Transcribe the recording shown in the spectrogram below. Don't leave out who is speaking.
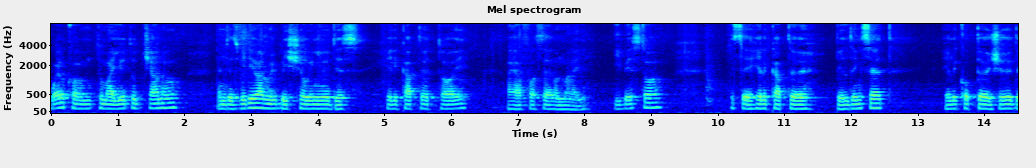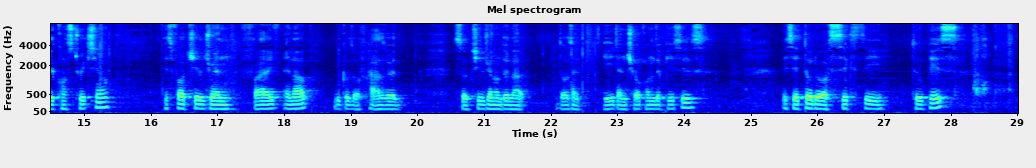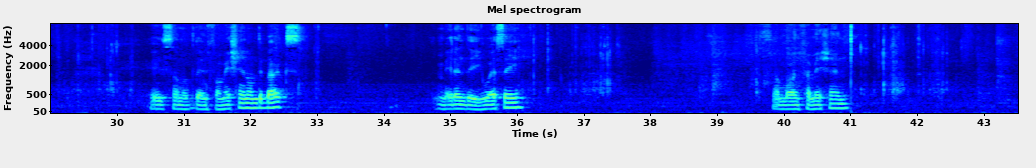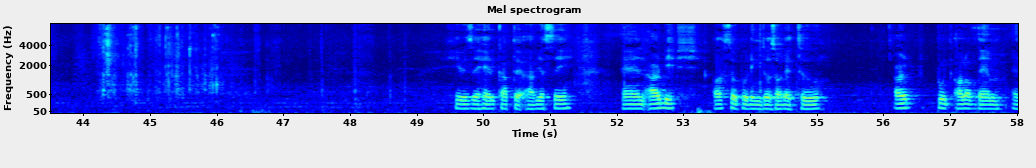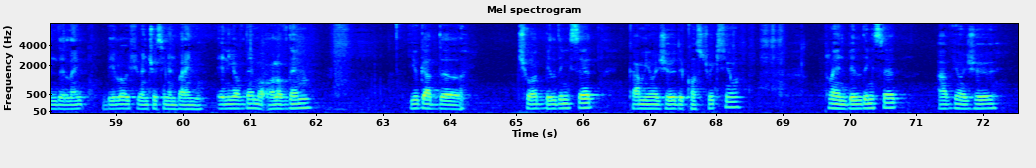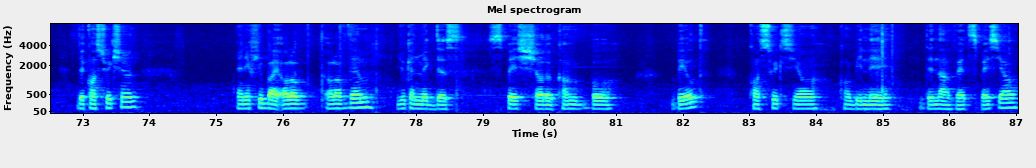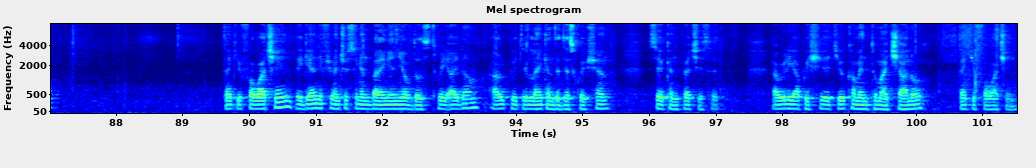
Speaker 1: Welcome to my YouTube channel. In this video I will be showing you this helicopter toy I have for sale on my eBay store. It's a helicopter building set, helicopter jeu de construction. It's for children 5 and up because of hazard so children on the lot doesn't eat and choke on the pieces. It's a total of 62 pieces Here's some of the information on the bags. Made in the USA. Some more information. Here is a helicopter obviously and I'll be also putting those other two I'll put all of them in the link below if you're interested in buying any of them or all of them. You got the truck building set camion jeu de construction plane building set avion jeu de construction. And if you buy all of all of them you can make this space shuttle combo build. Construction combinée de navette Special. Thank you for watching. Again, if you're interested in buying any of those three items, I'll put a link in the description so you can purchase it. I really appreciate you coming to my channel. Thank you for watching.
